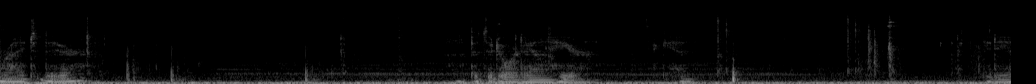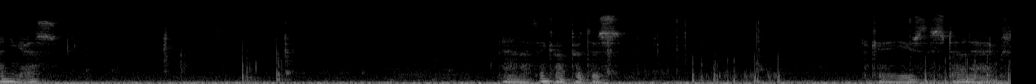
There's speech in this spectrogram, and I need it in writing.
Right there. Put the door down here again. Get in, yes. I think I'll put this, okay, use the stone axe.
